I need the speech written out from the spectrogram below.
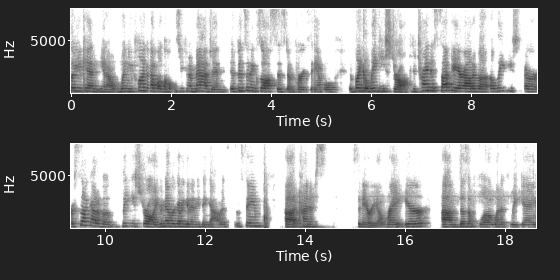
So you can, you know, when you plug up all the holes, you can imagine if it's an exhaust system, for example, like a leaky straw. You're trying to suck air out of a, a leaky or suck out of a leaky straw, you're never going to get anything out. It's the same uh, kind of scenario, right? Air um, doesn't flow when it's leaking,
